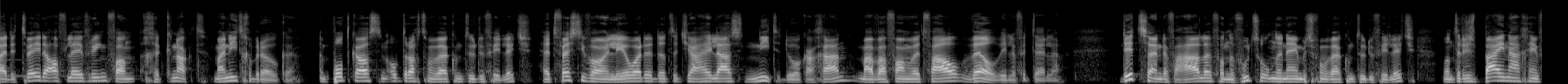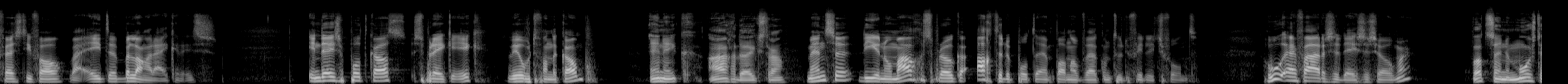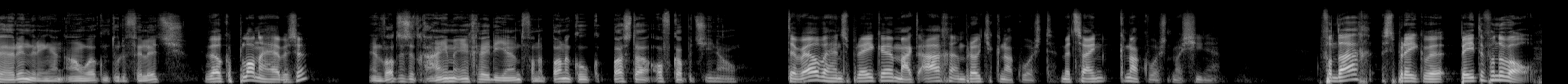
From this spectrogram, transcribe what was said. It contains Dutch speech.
Bij de tweede aflevering van Geknakt, maar niet gebroken. Een podcast in opdracht van Welcome to the Village. Het festival in Leeuwarden dat het jaar helaas niet door kan gaan, maar waarvan we het verhaal wel willen vertellen. Dit zijn de verhalen van de voedselondernemers van Welcome to the Village, want er is bijna geen festival waar eten belangrijker is. In deze podcast spreken ik, Wilbert van der Kamp, En ik, Age Dijkstra. mensen die je normaal gesproken achter de potten en pannen op Welcome to the Village vond. Hoe ervaren ze deze zomer? Wat zijn de mooiste herinneringen aan Welcome to the Village? Welke plannen hebben ze? En wat is het geheime ingrediënt van een pannenkoek, pasta of cappuccino? Terwijl we hen spreken, maakt Age een broodje knakworst met zijn knakworstmachine. Vandaag spreken we Peter van der Wal.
